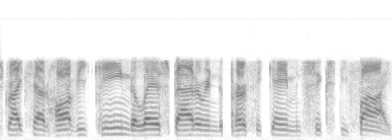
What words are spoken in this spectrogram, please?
strikes out Harvey Kuenn, the last batter in the perfect game in '65.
